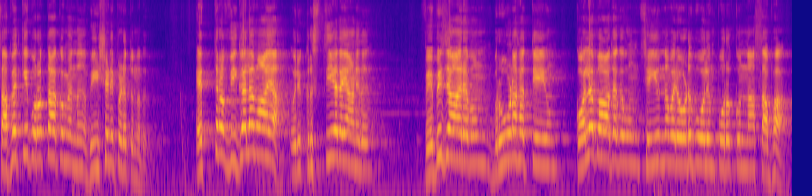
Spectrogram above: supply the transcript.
സഭയ്ക്ക് പുറത്താക്കുമെന്ന് ഭീഷണിപ്പെടുത്തുന്നത്. എത്ര വികലമായ ഒരു ക്രിസ്തീയതയാണിത്. വ്യഭിചാരവും ഭ്രൂണഹത്യയും കൊലപാതകവും ചെയ്യുന്നവരോട് പോലും പൊറുക്കുന്ന സഭ.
